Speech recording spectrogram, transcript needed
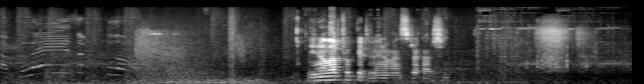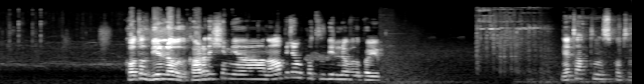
A blaze of glory. Linalar çok kötü sıra karşı. Kotal 1 level kardeşim ya. Ne yapacağım Kotal 1 level koyup? Ne taktınız find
